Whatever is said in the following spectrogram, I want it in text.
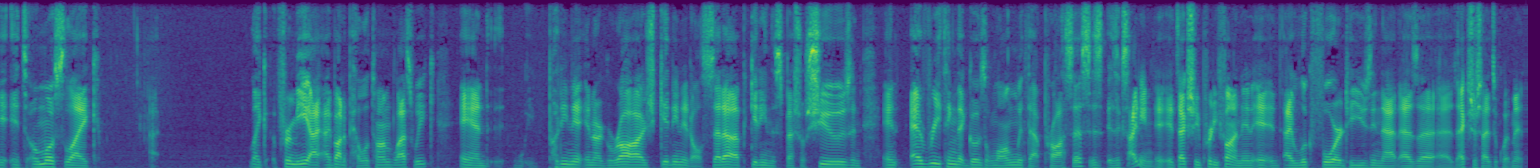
it's almost like, like for me, I, I bought a Peloton last week, and putting it in our garage, getting it all set up, getting the special shoes, and and everything that goes along with that process is, is exciting. It's actually pretty fun, and it, I look forward to using that as a as exercise equipment.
